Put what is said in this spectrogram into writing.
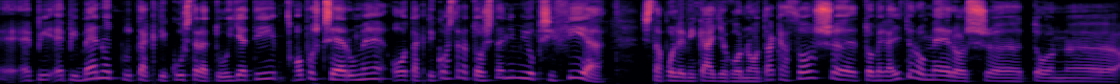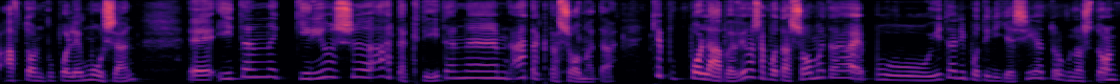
Ε, επι, επιμένω του τακτικού στρατού γιατί όπως ξέρουμε ο τακτικός στρατός ήταν η μειοψηφία στα πολεμικά γεγονότα καθώς ε, το μεγαλύτερο μέρος ε, των αυτών που πολεμούσαν ήταν κυρίως άτακτοι, ήταν άτακτα σώματα και πολλά βεβαίως από τα σώματα που ήταν υπό την ηγεσία των γνωστών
